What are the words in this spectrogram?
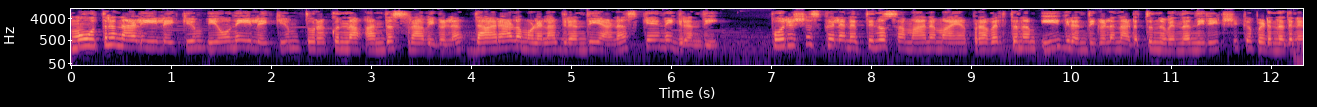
മൂത്രനാളിയിലേക്കും യോനിയിലേക്കും തുറക്കുന്ന അന്തസ്രാവികൾ ധാരാളമുള്ള ഗ്രന്ഥിയാണ് സ്കേനി ഗ്രന്ഥി. പുരുഷ പുരുഷസ്ഖലനത്തിനു സമാനമായ പ്രവർത്തനം ഈ ഗ്രന്ഥികൾ നടത്തുന്നുവെന്ന് നിരീക്ഷിക്കപ്പെടുന്നതിന്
